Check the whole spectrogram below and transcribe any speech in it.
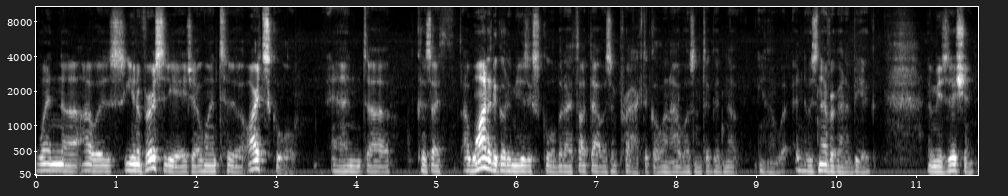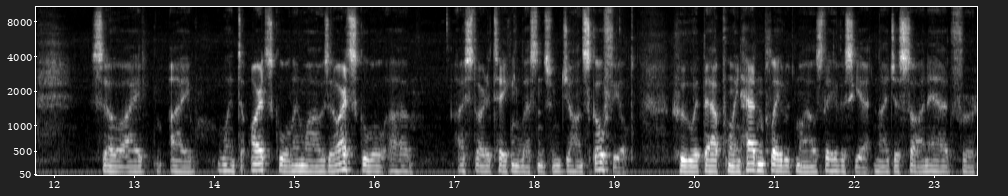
when uh, I was university age. I went to art school, and because I I wanted to go to music school, but I thought that was impractical, and I wasn't a good enough you know, and was never going to be a, a musician. So I I went to art school, and while I was at art school, uh, I started taking lessons from John Scofield, who at that point hadn't played with Miles Davis yet, and I just saw an ad for,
